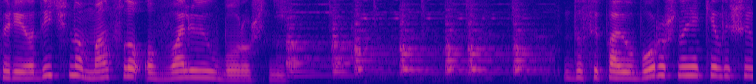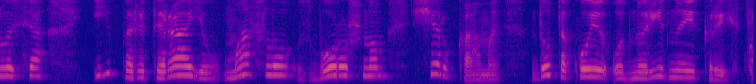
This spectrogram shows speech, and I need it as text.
Періодично масло обвалюю в борошні. Досипаю борошно, яке лишилося, і перетираю масло з борошном ще руками до такої однорідної крихти.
